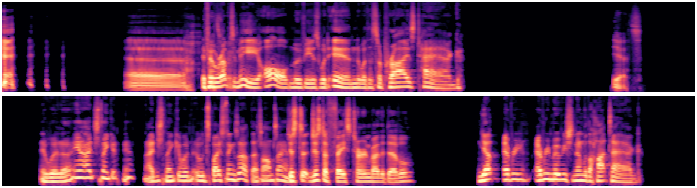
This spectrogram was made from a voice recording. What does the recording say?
Uh, If it were up to me, all movies would end with a surprise tag. Yes. it would. Uh, you know, I just think it. Yeah, I just think it would. It would spice things up. That's all I'm saying. Just a, just a face turn by the devil. Yep. Every every movie should end with a hot tag.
